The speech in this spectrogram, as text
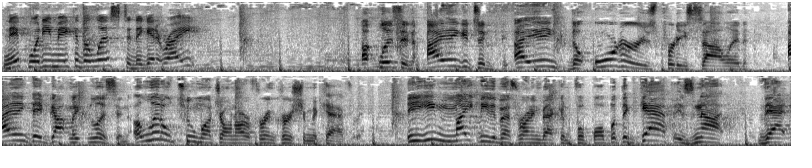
Nick, what do you make of the list? Did they get it right? Uh, listen, I think it's a. I think the order is pretty solid. I think they've got, listen, a little too much on our friend Christian McCaffrey. He might be the best running back in football, but the gap is not that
